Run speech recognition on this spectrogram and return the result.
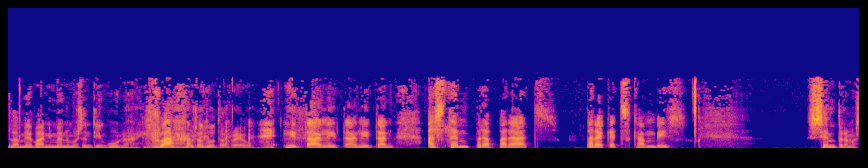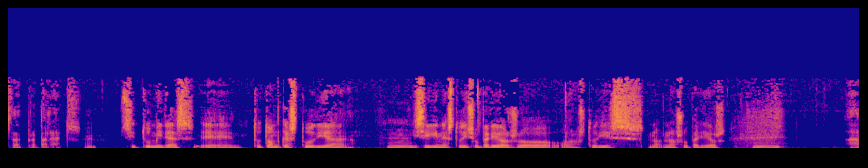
la meva ànima només en tinc una, i Clar. l'he posat tot arreu. I tant, i tant, i tant. Estem preparats per a aquests canvis? Sempre hem estat preparats. Eh? Si tu mires, eh, tothom que estudia, mm. i siguin estudis superiors o, o estudis no, no superiors, mm. a,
